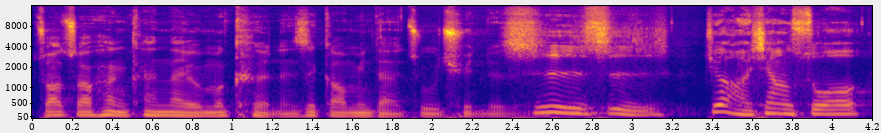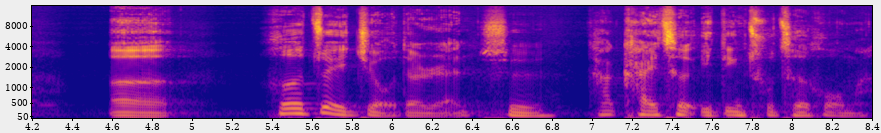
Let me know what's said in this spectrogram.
抓抓看看，那有没有可能是高敏感族群的？是是，就好像说呃，喝醉酒的人是他开车一定出车祸吗？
